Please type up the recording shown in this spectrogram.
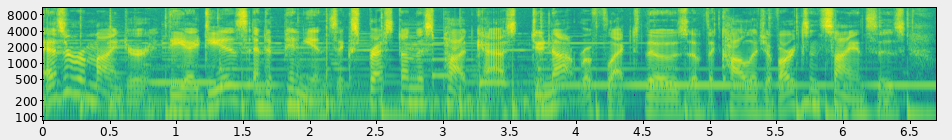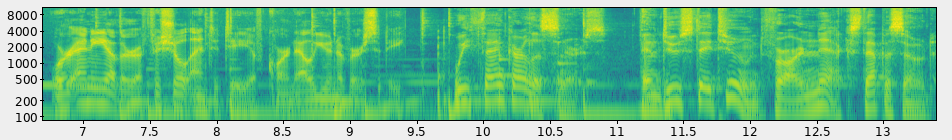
As a reminder, the ideas and opinions expressed on this podcast do not reflect those of the College of Arts and Sciences or any other official entity of Cornell University. We thank our listeners and do stay tuned for our next episode.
